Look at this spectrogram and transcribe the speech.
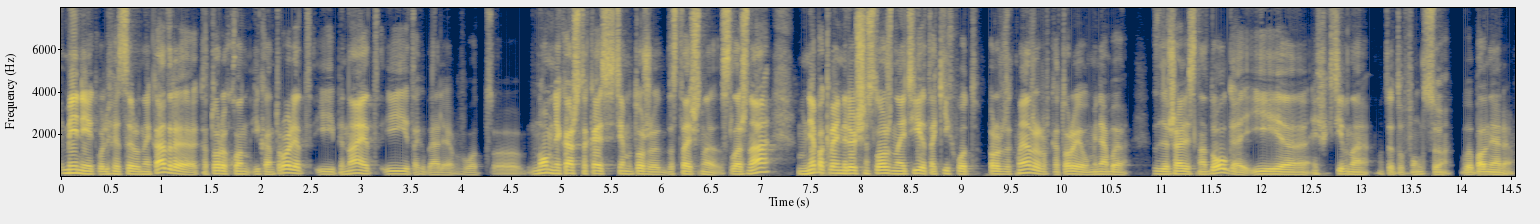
менее квалифицированные кадры, которых он и контролит, и пинает, и так далее. Вот. Но мне кажется, такая система тоже достаточно сложна. Мне, по крайней мере, очень сложно найти таких вот project менеджеров которые у меня бы задержались надолго и эффективно вот эту функцию выполняли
